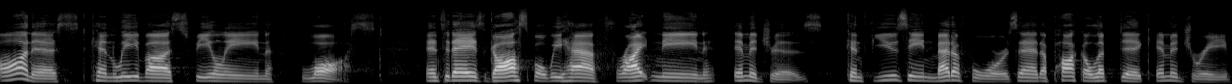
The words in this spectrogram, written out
honest, can leave us feeling lost. In today's gospel, we have frightening images, confusing metaphors, and apocalyptic imagery,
